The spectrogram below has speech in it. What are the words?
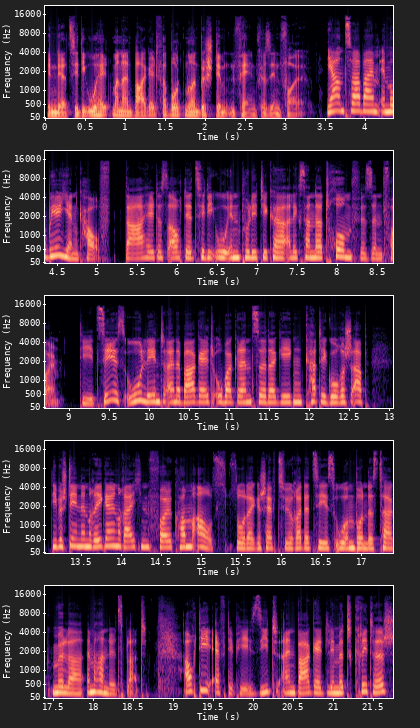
in der CDU hält man ein Bargeldverbot nur in bestimmten Fällen für sinnvoll. Ja, und zwar beim Immobilienkauf. Da hält es auch der CDU-Innenpolitiker Alexander Trom für sinnvoll. Die CSU lehnt eine Bargeldobergrenze dagegen kategorisch ab. Die bestehenden Regeln reichen vollkommen aus, so der Geschäftsführer der CSU im Bundestag Müller im Handelsblatt. Auch die FDP sieht ein Bargeldlimit kritisch.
